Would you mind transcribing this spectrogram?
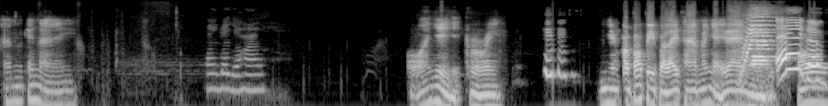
Ăn cái này. Đây đây giờ hai? Ủa gì vậy rồi Nhưng con Poppy Playtime nó nhảy ra nè. Ê Ô, đừng.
